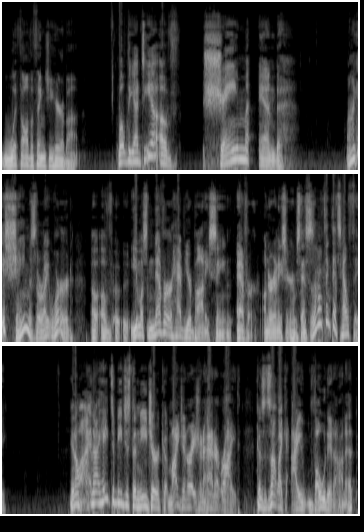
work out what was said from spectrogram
with all the things you hear about. Well, the idea of shame and, well, I guess shame is the right word. Of, of you must never have your body seen ever under any circumstances. I don't think that's healthy. You know, I, and I hate to be just a knee jerk. My generation had it right because it's not like I voted on it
